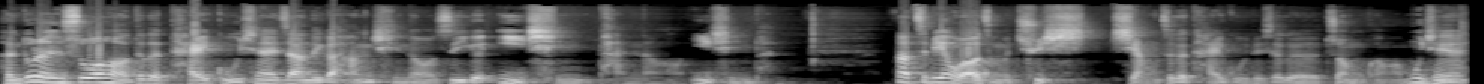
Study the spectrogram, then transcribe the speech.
很多人说哈，这个台股现在这样的一个行情哦，是一个疫情盘呢哈，疫情盘。那这边我要怎么去讲这个台股的这个状况啊？目前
